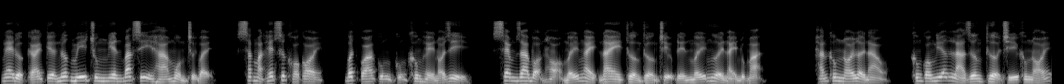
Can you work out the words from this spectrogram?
Nghe được cái kia nước mỹ trung niên bác sĩ há mồm chửi bậy sắc mặt hết sức khó coi, bất quá cũng cũng không hề nói gì, xem ra bọn họ mấy ngày nay thường thường chịu đến mấy người này đục mạng. Hắn không nói lời nào, không có nghĩa là dương thừa chí không nói,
